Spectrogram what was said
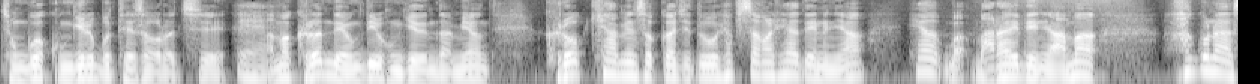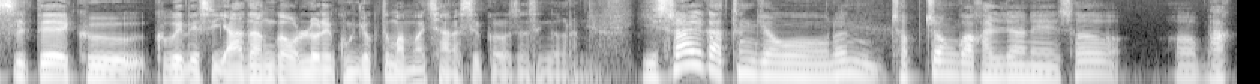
정부가 공개를 못 해서 그렇지. 예. 아마 그런 내용들이 공개된다면 그렇게 하면서까지도 협상을 해야 되느냐, 해야 마- 말아야 되냐. 아마 하고 났을 때 그 그거에 대해서 야당과 언론의 공격도 만만치 않았을 거라고 저는 생각을 합니다. 이스라엘 같은 경우는 접종과 관련해서 어, 막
